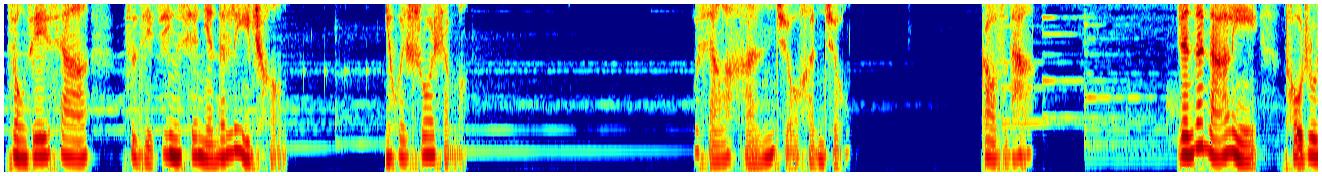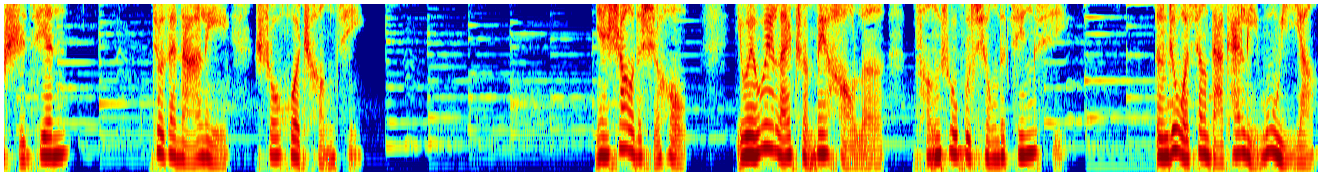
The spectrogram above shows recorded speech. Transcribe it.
总结一下自己近些年的历程，你会说什么？我想了很久很久，告诉他。人在哪里投注时间，就在哪里收获成绩。年少的时候，以为未来准备好了层出不穷的惊喜，等着我像打开礼物一样，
